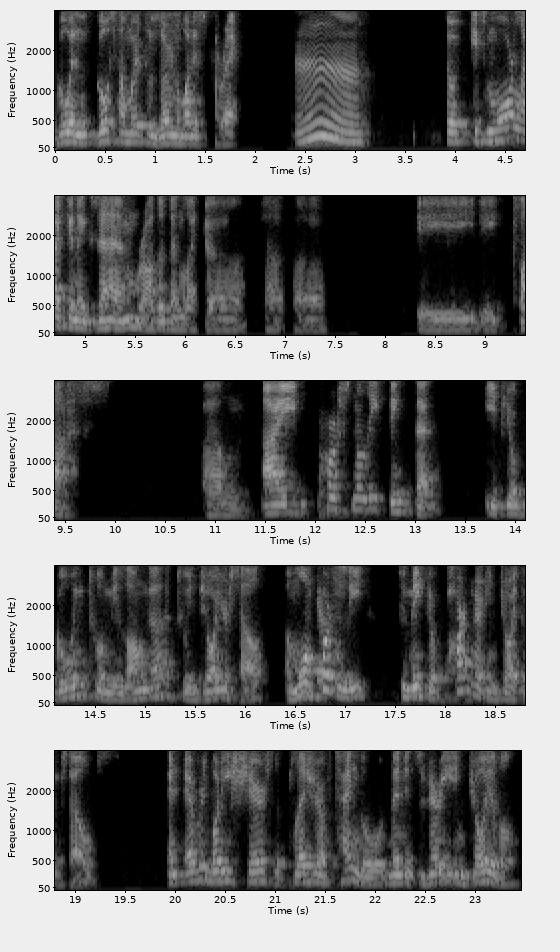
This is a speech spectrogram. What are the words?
go and go somewhere to learn what is correct. Ah. So it's more like an exam rather than like a, a, a, a, class. Um, I personally think that if you're going to a milonga to enjoy yourself, and more importantly, to make your partner enjoy themselves, and everybody shares the pleasure of tango, then it's very enjoyable,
